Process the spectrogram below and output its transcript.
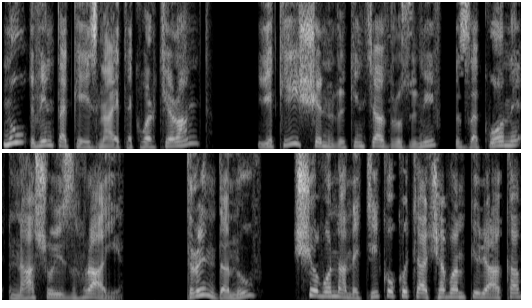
Ну, він такий, знаєте, квартирант, який ще не до кінця зрозумів закони нашої зграї. Тринданув, що вона не тільки котяча вампіряка,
